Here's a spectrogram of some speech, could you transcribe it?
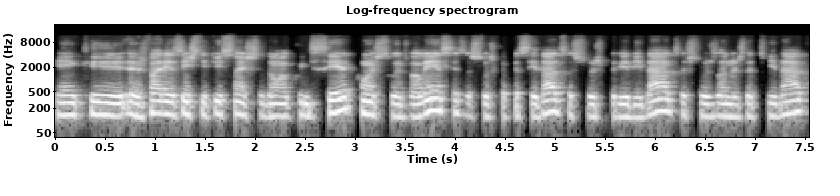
em que as várias instituições se dão a conhecer com as suas valências, as suas capacidades, as suas prioridades, as suas zonas de atividade,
